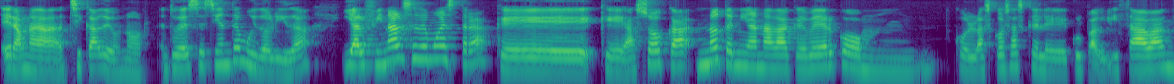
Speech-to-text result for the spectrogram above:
era una chica de honor. Entonces se siente muy dolida. Y al final se demuestra que, que Ahsoka no tenía nada que ver con, con las cosas que le culpabilizaban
